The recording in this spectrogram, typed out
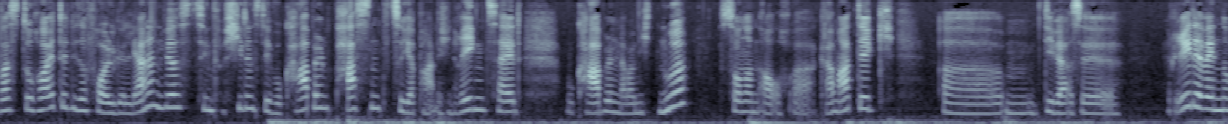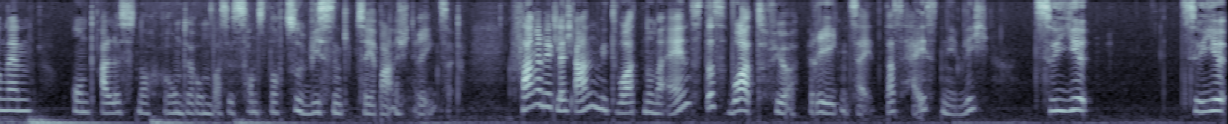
was du heute in dieser Folge lernen wirst, sind verschiedenste Vokabeln passend zur japanischen Regenzeit. Vokabeln aber nicht nur, sondern auch äh, Grammatik, äh, diverse Redewendungen und alles noch rundherum, was es sonst noch zu wissen gibt zur japanischen Regenzeit. Fangen wir gleich an mit Wort Nummer eins, das Wort für Regenzeit. Das heißt nämlich Tsuyu. Tsuyu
